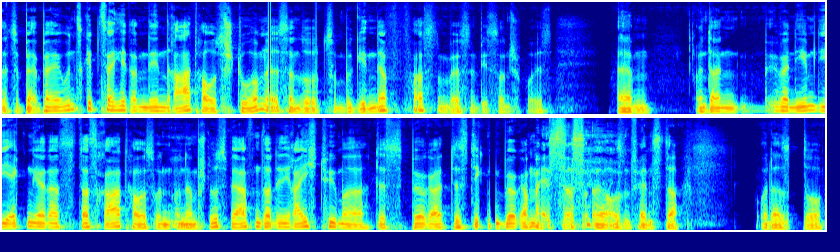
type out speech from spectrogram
also bei, bei uns gibt's ja hier dann den Rathaussturm, das ist dann so zum Beginn der Fast, am besten wie es sonst wo ist. Ähm, und dann übernehmen die Ecken ja das, das Rathaus und, und am Schluss werfen sie dann die Reichtümer des Bürger, des dicken Bürgermeisters äh, aus dem Fenster. Oder so.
